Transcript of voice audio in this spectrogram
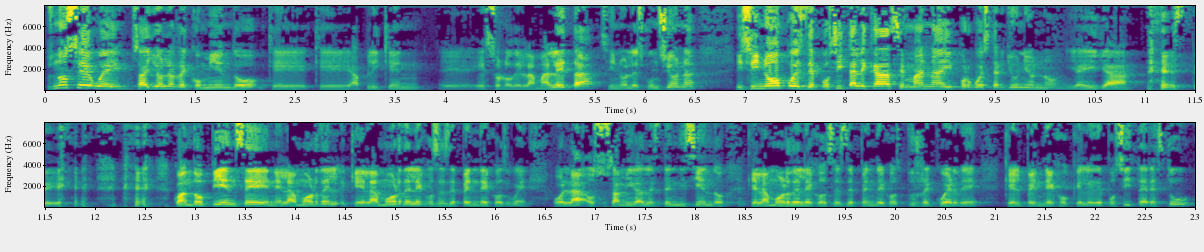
pues no sé, güey. O sea, yo les recomiendo que, que apliquen eh, eso, lo de la maleta, si no les funciona. Y si no, pues deposítale cada semana ahí por Western Union, ¿no? Y ahí ya, este, cuando piense en el amor del, que el amor de lejos es de pendejos, güey, o la, o sus amigas le estén diciendo que el amor de lejos es de pendejos, pues recuerde que el pendejo que le deposita eres tú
